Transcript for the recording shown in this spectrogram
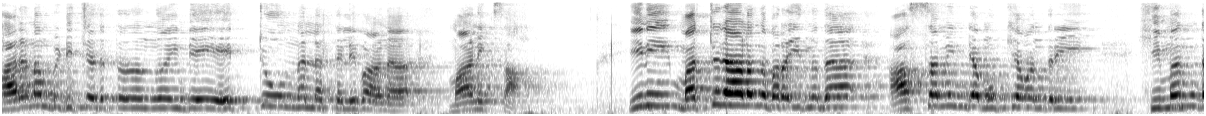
ഭരണം പിടിച്ചെടുത്തതെന്നതിന്റെ ഏറ്റവും നല്ല തെളിവാണ് മാണിക് സാഹ. ഇനി മറ്റൊരാളെന്ന് പറയുന്നത് അസമിന്റെ മുഖ്യമന്ത്രി ഹിമന്ത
